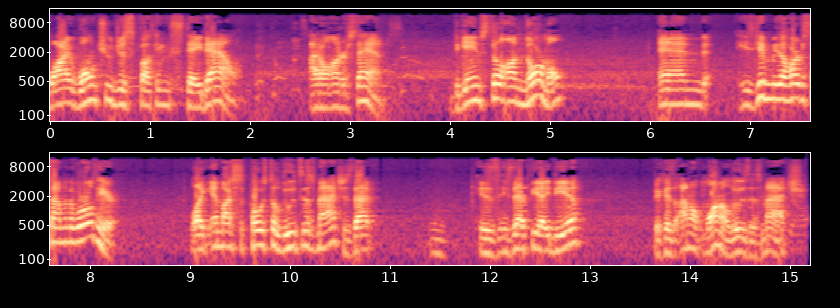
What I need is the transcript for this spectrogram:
why won't you just fucking stay down? I don't understand. The game's still on normal, and he's giving me the hardest time in the world here. Like, am I supposed to lose this match? Is that is is that the idea? Because I don't want to lose this match.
